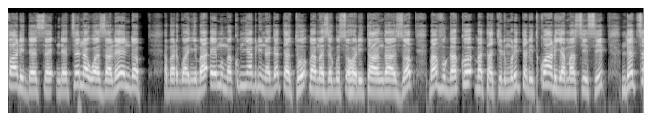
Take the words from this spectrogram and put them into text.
frdc ndetse na wazalendo. Abarwanyi ba emu makumyabiri na gatatu bamaze gusohora itangazo bavuga ko batakiri muri teritwari ya masisi ndetse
